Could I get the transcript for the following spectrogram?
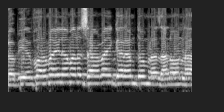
লবিয়ে ফরমাইল, আমার সাহাবাই কেরাম, তোমরা জানো না,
